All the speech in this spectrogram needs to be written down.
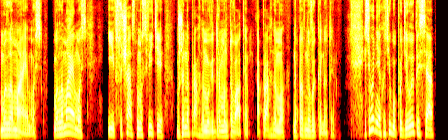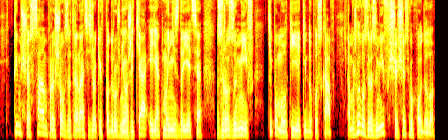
ми ламаємось. Ми ламаємось і в сучасному світі вже не прагнемо відремонтувати, а прагнемо напевно викинути. І сьогодні я хотів би поділитися тим, що сам пройшов за 13 років подружнього життя, і як мені здається, зрозумів ті помилки, які допускав. А можливо, зрозумів, що щось виходило.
